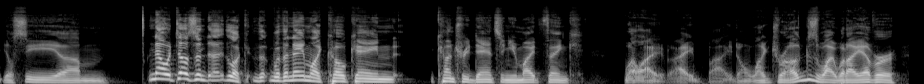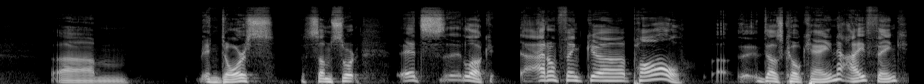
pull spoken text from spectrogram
You'll see. Um, no, it doesn't. Uh, look, th- with a name like Cocaine Country Dancing, you might think, well, I, I, I don't like drugs. Why would I ever um, endorse some sort? It's look. I don't think uh, Paul uh, does cocaine. I think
